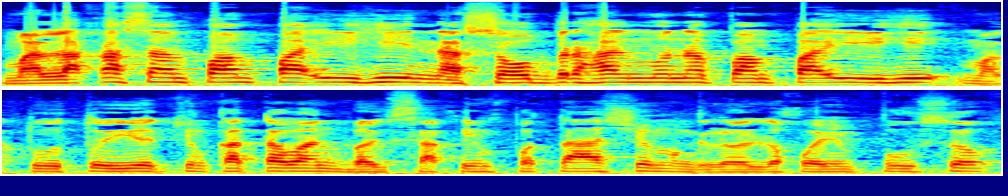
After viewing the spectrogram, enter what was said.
Malakas ang pampaihi, nasobrahan mo ng pampaihi, matutuyot yung katawan, bagsak yung potassium, magloloko yung puso,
